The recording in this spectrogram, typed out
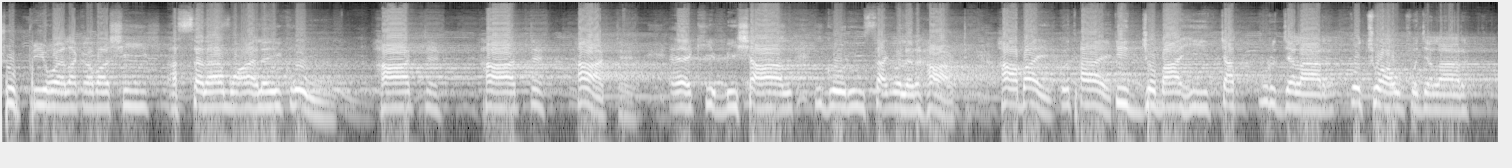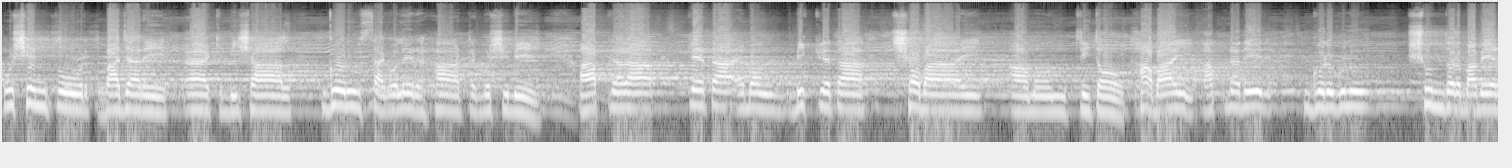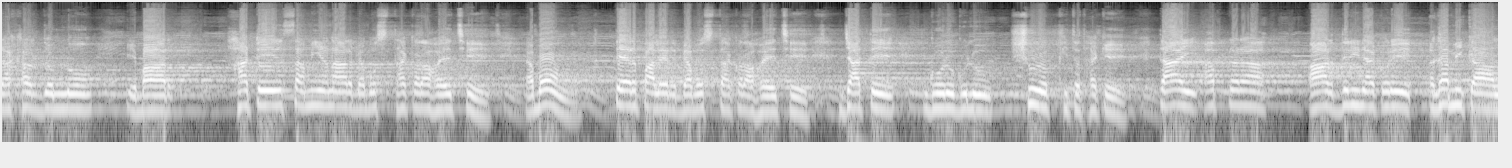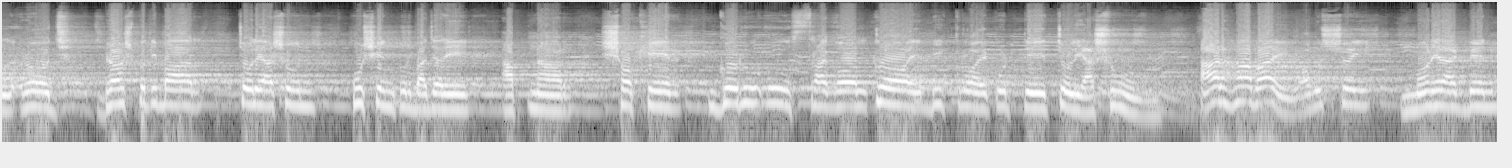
সুপ্রিয় এলাকাবাসী, আসসালামু আলাইকুম। হাট হাট হাট। এক বিশাল গরু ছাগলের হাট। হাবাই কোথায়? ঐতিহ্যবাহী চাঁদপুর জেলার কচুয়া উপজেলার হোসেনপুর বাজারে এক বিশাল গরু ছাগলের হাট বসিবে। আপনারা ক্রেতা এবং বিক্রেতা সবাই আমন্ত্রিত। হাবাই, আপনাদের গরুগুলো সুন্দরভাবে রাখার জন্য এবার হাটে সামিয়ানার ব্যবস্থা করা হয়েছে এবং তেরপালের ব্যবস্থা করা হয়েছে যাতে গরুগুলো সুরক্ষিত থাকে। তাই আপনারা আর দেরি না করে আগামীকাল রোজ বৃহস্পতিবার চলে আসুন হোসেনপুর বাজারে। আপনার শখের গরু ও ছাগল ক্রয় বিক্রয় করতে চলে আসুন। আর হ্যাঁ ভাই, অবশ্যই মনে রাখবেন,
